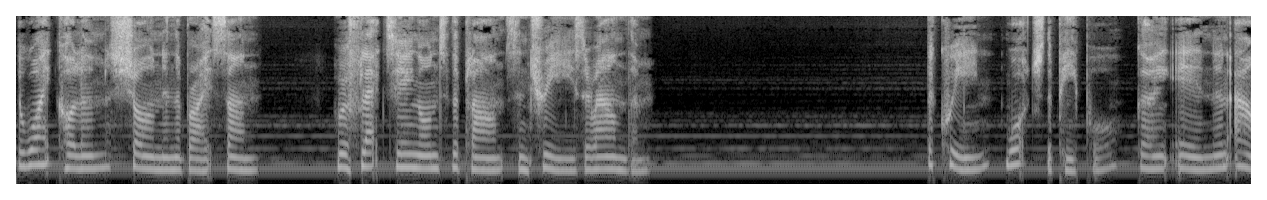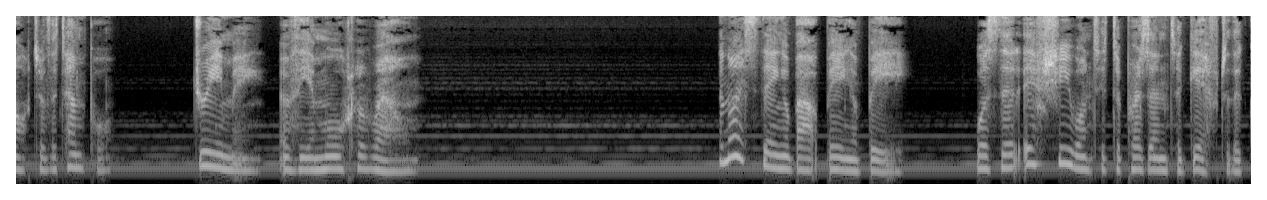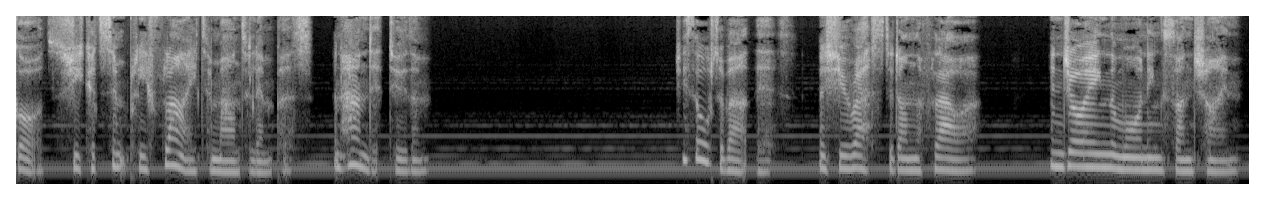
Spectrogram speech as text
The white columns shone in the bright sun, reflecting onto the plants and trees around them. The queen watched the people going in and out of the temple, dreaming of the immortal realm. The nice thing about being a bee was that if she wanted to present a gift to the gods, she could simply fly to Mount Olympus and hand it to them. She thought about this as she rested on the flower, enjoying the morning sunshine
